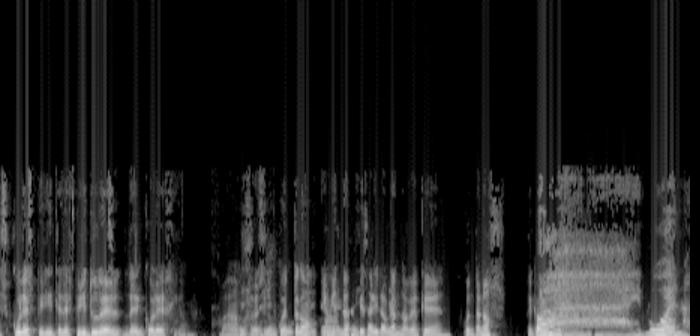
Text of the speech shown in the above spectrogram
School Spirit, el espíritu del, del colegio. Vamos a ver si lo encuentro. Y mientras empieza a ir hablando, a ver qué. Cuéntanos. ¿De qué? Ay, bueno.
